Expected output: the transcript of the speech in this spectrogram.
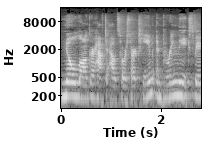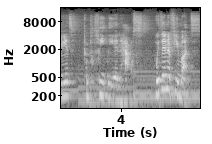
no longer have to outsource our team and bring the experience completely in house within a few months.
